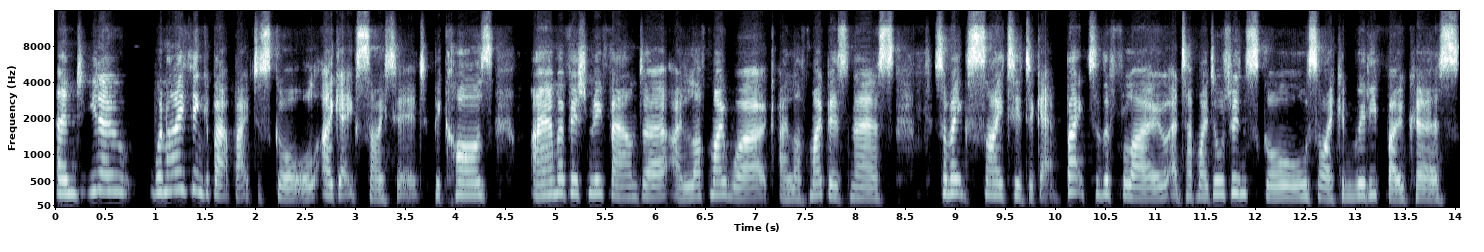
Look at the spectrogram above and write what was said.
And, you know, when I think about back to school, I get excited because I am a visionary founder. I love my work. I love my business. So I'm excited to get back to the flow and to have my daughter in school so I can really focus.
